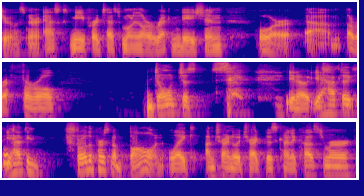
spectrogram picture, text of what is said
dear listener, asks me for a testimonial or a recommendation or um, a referral, don't just say, you know, you have to, you have to throw the person a bone. Like, I'm trying to attract this kind of customer.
